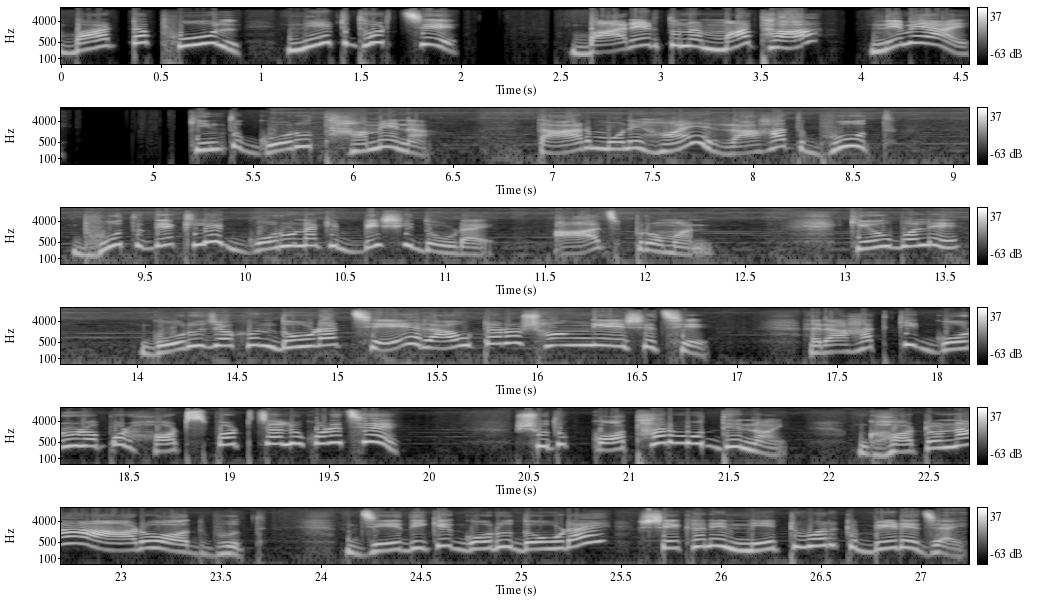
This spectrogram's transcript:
বারটা ফুল, নেট ধরছে। বারের তোনার মাথা নেমে আয়। কিন্তু গরু থামে না। তার মনে হয় রাহাত ভূত। ভূত দেখলে গরু নাকি বেশি দৌড়ায়। আজ প্রমাণ। কেউ বলে, গরু যখন দৌড়াচ্ছে, রাউটারও সঙ্গে এসেছে। রাহাত কি গরুর ওপর হটস্পট চালু করেছে? শুধু কথার মধ্যে নয়, ঘটনা আরও অদ্ভুত। যেদিকে গরু দৌড়ায়, সেখানে নেটওয়ার্ক বেড়ে যায়।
